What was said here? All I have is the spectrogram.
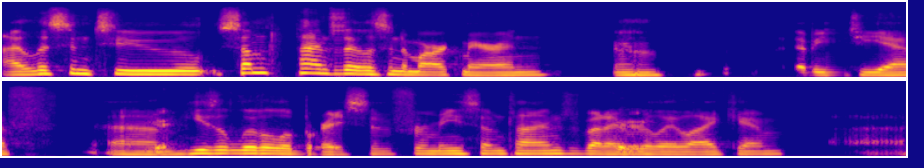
i listen to sometimes i listen to Marc Maron, Uh-huh. wtf um, Yeah. he's a little abrasive for me sometimes but i Yeah. really like him uh,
